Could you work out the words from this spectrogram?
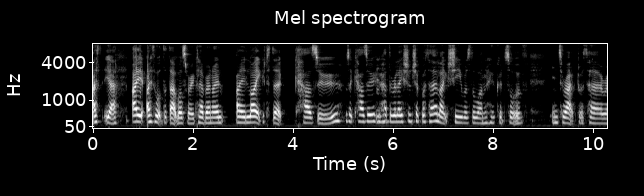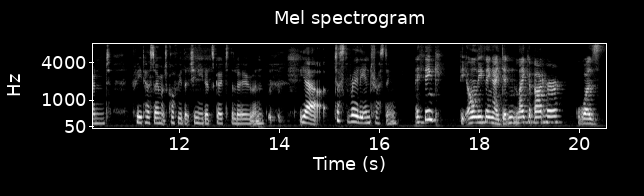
I th- yeah, I I thought that that was very clever, and I I liked that Kazu was it Kazu who hmm. had the relationship with her. Like she was the one who could sort of interact with her and feed her so much coffee that she needed to go to the loo, and yeah, just really interesting. I think the only thing I didn't like about her was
